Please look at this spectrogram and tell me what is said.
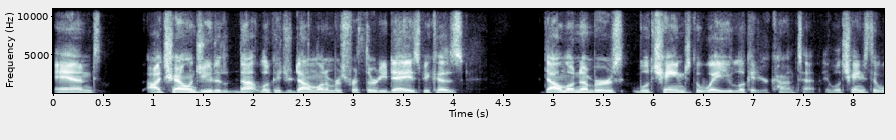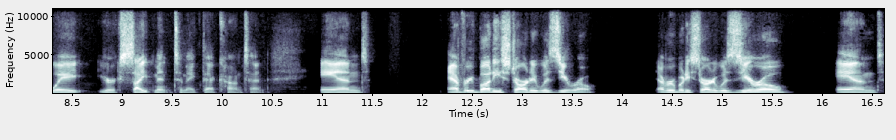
And I challenge you to not look at your download numbers for 30 days because download numbers will change the way you look at your content. It will change the way your excitement to make that content. And everybody started with zero. Everybody started with zero. And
